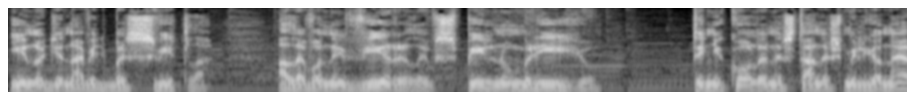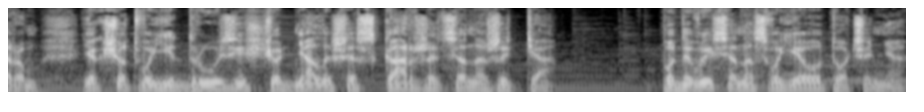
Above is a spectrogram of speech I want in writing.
іноді навіть без світла, але вони вірили в спільну мрію. Ти ніколи не станеш мільйонером, якщо твої друзі щодня лише скаржаться на життя. Подивися на своє оточення.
